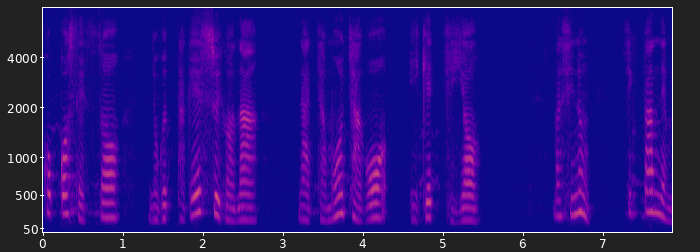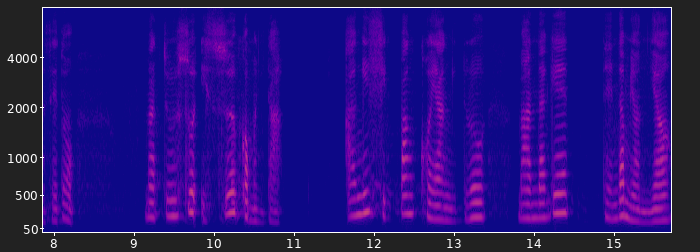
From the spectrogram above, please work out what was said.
곳곳에서 느긋하게 쉬거나 낮잠을 자고 있겠지요. 맛있는 식빵 냄새도 맡을 수 있을 겁니다. 아기 식빵 고양이들을 만나게 된다면요.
